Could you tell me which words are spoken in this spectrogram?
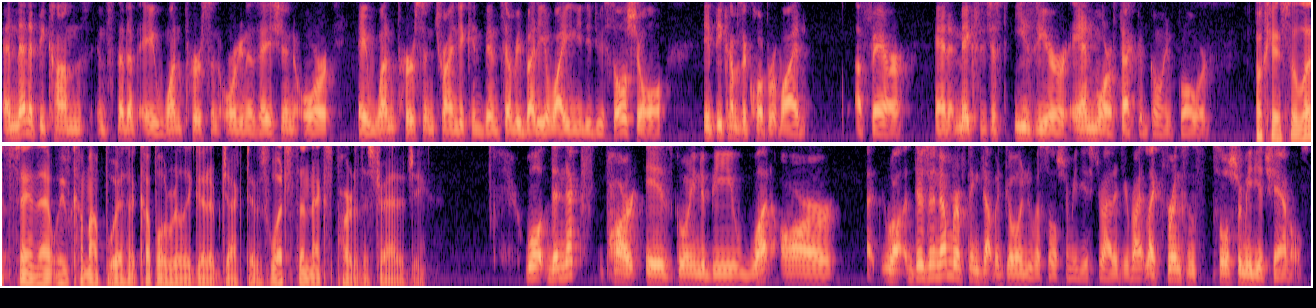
And then it becomes instead of a one person organization or a one person trying to convince everybody why you need to do social, it becomes a corporate wide affair and it makes it just easier and more effective going forward. Okay, so let's say that we've come up with a couple really good objectives. What's the next part of the strategy? Well, the next part is going to be what are well, there's a number of things that would go into a social media strategy, right? Like, for instance, social media channels.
